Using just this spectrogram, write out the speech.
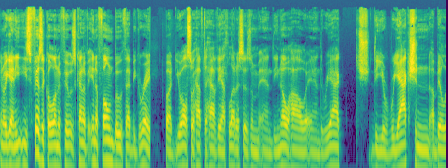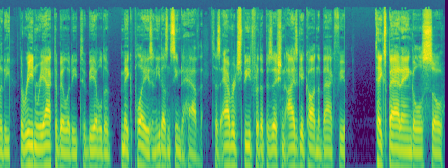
you know, again, he's physical, and if it was kind of in a phone booth, that'd be great but you also have to have the athleticism and the know-how and the react the reaction ability, the read and react ability to be able to make plays, and he doesn't seem to have that. It says average speed for the position, eyes get caught in the backfield, takes bad angles, so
